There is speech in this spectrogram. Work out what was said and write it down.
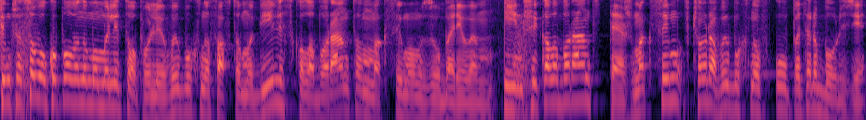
Тимчасово окупованому Мелітополі вибухнув автомобіль з колаборантом Максимом Зубарєвим. Інший колаборант, теж Максим, вчора вибухнув у Петербурзі.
